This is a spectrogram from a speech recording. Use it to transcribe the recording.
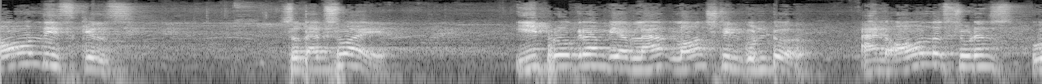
all the skills so that's why ఈ programme we have launched in Guntur and all the students who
